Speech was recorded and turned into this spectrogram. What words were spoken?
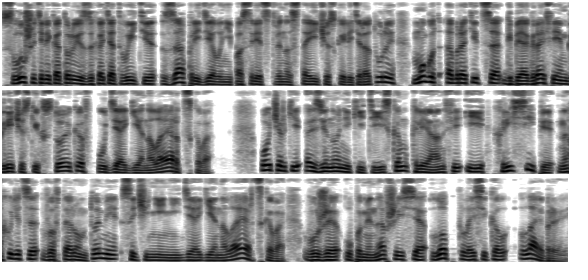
Слушатели, которые захотят выйти за пределы непосредственно стоической литературы, могут обратиться к биографиям греческих стоиков у Диогена Лаэртского. Очерки о Зеноне Китийском, Клеанфе и Хрисипе находятся во втором томе сочинений Диогена Лаэртского в уже упоминавшейся Loeb Classical Library.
